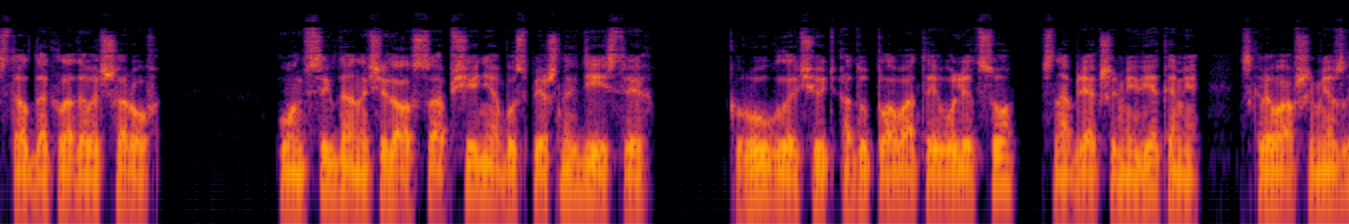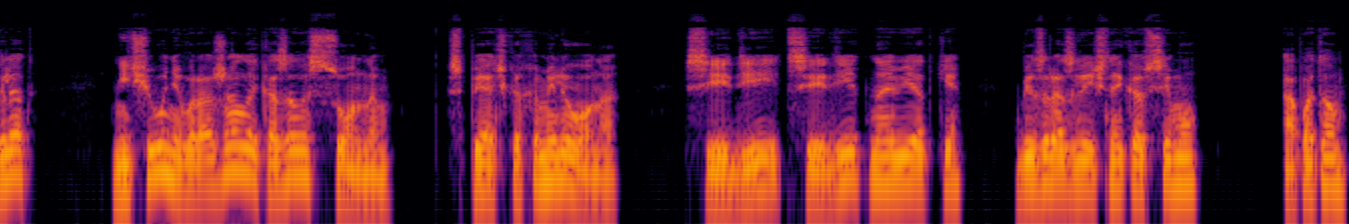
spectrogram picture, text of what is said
стал докладывать Шаров. Он всегда начинал сообщения об успешных действиях. Круглое, чуть одутловатое его лицо, с набрякшими веками, скрывавшими взгляд, ничего не выражало и казалось сонным. Спячка хамелеона. Сидит, сидит на ветке, безразличный ко всему. А потом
